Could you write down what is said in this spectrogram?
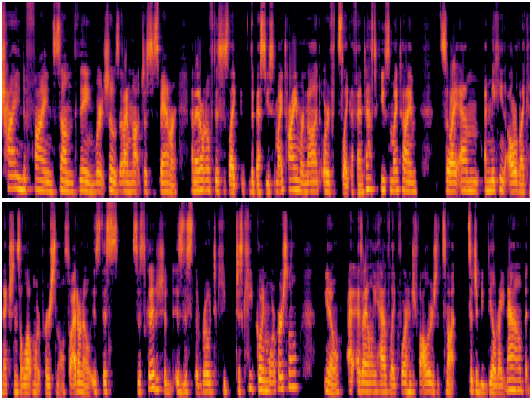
trying to find something where it shows that I'm not just a spammer. And I don't know if this is like the best use of my time or not, or if it's like a fantastic use of my time. So I am I'm making all of my connections a lot more personal. So I don't know, is this is this good? Should is this the road to keep just keep going more personal? You know, as I only have like 400 followers, it's not such a big deal right now, but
